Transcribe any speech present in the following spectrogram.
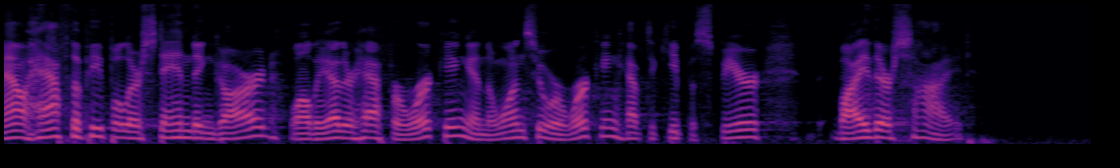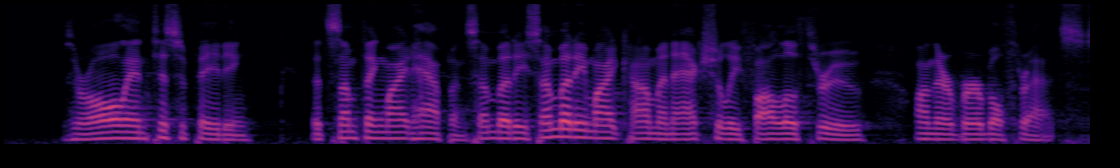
Now half the people are standing guard while the other half are working, and the ones who are working have to keep a spear by their side they're all anticipating that something might happen. Somebody, somebody might come and actually follow through on their verbal threats.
